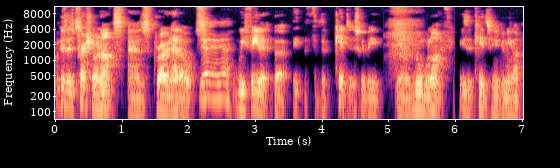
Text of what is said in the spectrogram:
Because there's pressure on us as grown adults. Yeah, yeah, yeah. We feel it, but it, for the kids, it's going to be you know normal life. These are kids who are going to be like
